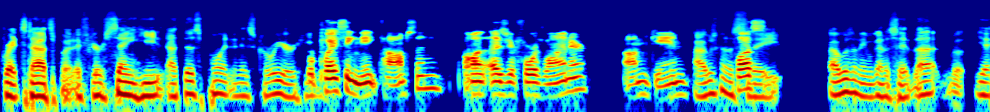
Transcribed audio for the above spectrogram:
great stats. But if you're saying he at this point in his career, he replacing Nate Thompson on as your fourth liner, I'm game. I was gonna Plus- say, I wasn't even gonna say that. But yeah,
